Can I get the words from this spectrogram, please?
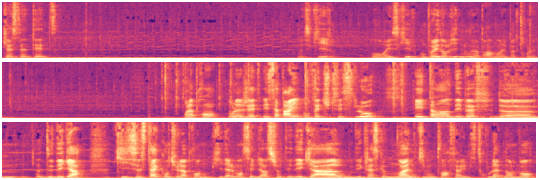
casse la tête. On esquive, on re-esquive, on peut aller dans le vide nous, apparemment il n'y a pas de problème. On la prend, on la jette, et ça pareil, en fait tu te fais slow, et t'as un debuff de, de, dégâts qui se stack quand tu la prends. Donc idéalement c'est bien sur tes DK ou des classes comme One qui vont pouvoir faire une petite roulade dans le vent.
